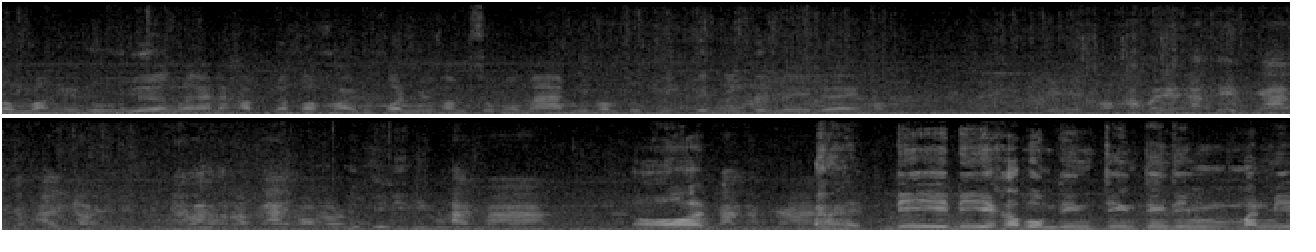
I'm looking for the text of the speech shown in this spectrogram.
สมหวังในทุกเรื่องแล้วกันนะครับ แล้วก็ขอให้ทุกคนมีความสุขมากๆมีความสุขยิ่งขึ้นยิ่งขึ้นเรื่อยๆครับ ขอเข้าประเด็นอัปเดตงานกับไอ้หน่อยหนึ่งเป็นไงบ้างสำหรับงานของเราในปีนี้ที่ผ่านมา อ๋อ การทำงาน ดีดีครับผมจริงจริงจริงๆมันมี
